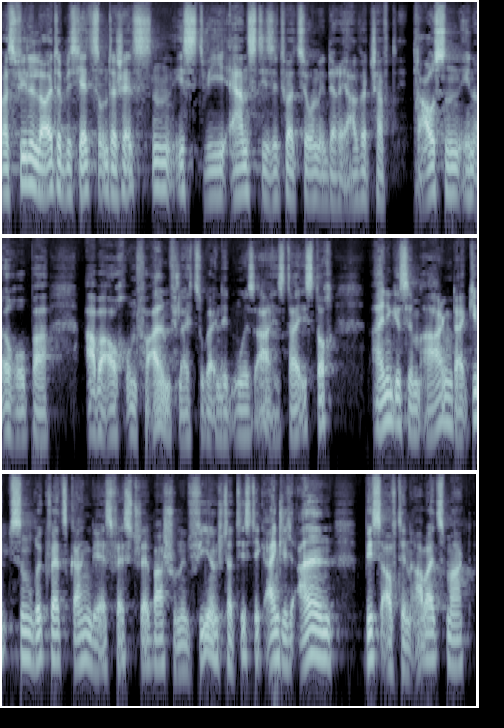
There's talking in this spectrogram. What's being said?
was viele Leute bis jetzt unterschätzen, ist, wie ernst die Situation in der Realwirtschaft draußen in Europa aber auch und vor allem vielleicht sogar in den USA ist. Da ist doch einiges im Argen. Da gibt es einen Rückwärtsgang, der ist feststellbar, schon in vielen Statistik, eigentlich allen bis auf den Arbeitsmarkt.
